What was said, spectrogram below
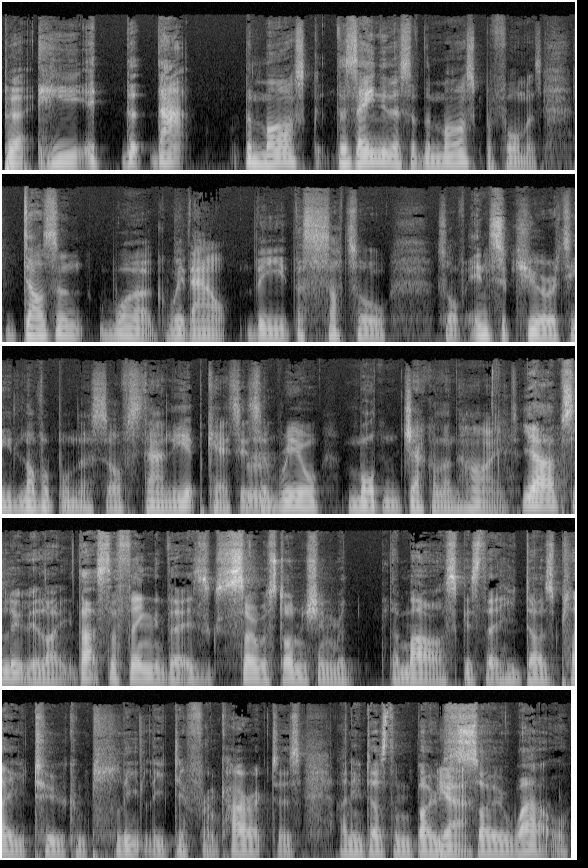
but he it, that that the mask the zaniness of the mask performance doesn't work without the the subtle sort of insecurity lovableness of stanley ipkiss it's a hmm. real modern jekyll and hyde yeah, absolutely. Like that's the thing that is so astonishing with the mask is that he does play two completely different characters, and he does them both Yeah. so well.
